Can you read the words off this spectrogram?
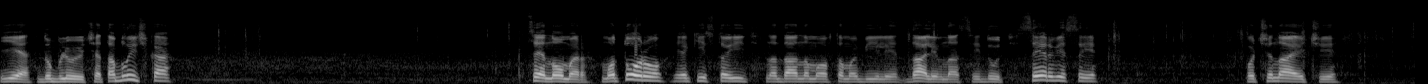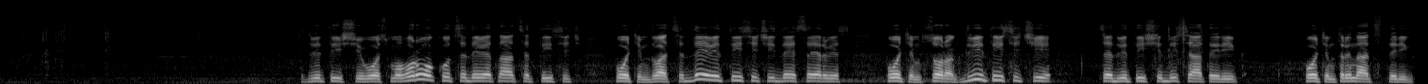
є дублююча табличка. Це номер мотору, який стоїть на даному автомобілі. Далі в нас йдуть сервіси, починаючи з 2008 року, це 19 тисяч, потім 29 тисяч йде сервіс, потім 42 тисячі, це 2010 рік, потім 13 рік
